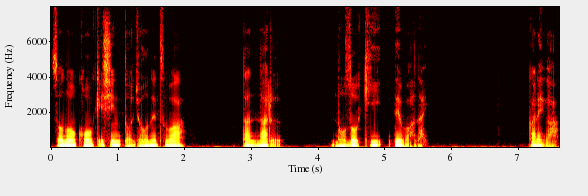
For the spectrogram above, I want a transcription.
その好奇心と情熱は単なる覗きではない。彼が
